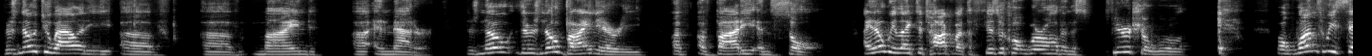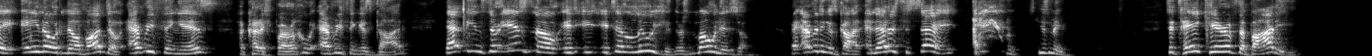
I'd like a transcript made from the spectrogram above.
There's no duality of, of mind uh, and matter. There's no there's no binary of, of body and soul. I know we like to talk about the physical world and the spiritual world, but once we say Ein od milvado, everything is Hakadosh Baruch Hu, everything is God. That means there is no, it, it, it's an illusion. There's monism, right? Everything is God, and that is to say, excuse me, to take care of the body,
